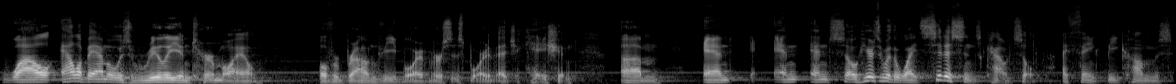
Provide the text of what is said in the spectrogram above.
while Alabama was really in turmoil over Brown v. Board versus Board of Education. Um, and, and, and so here's where the White Citizens Council, I think, becomes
